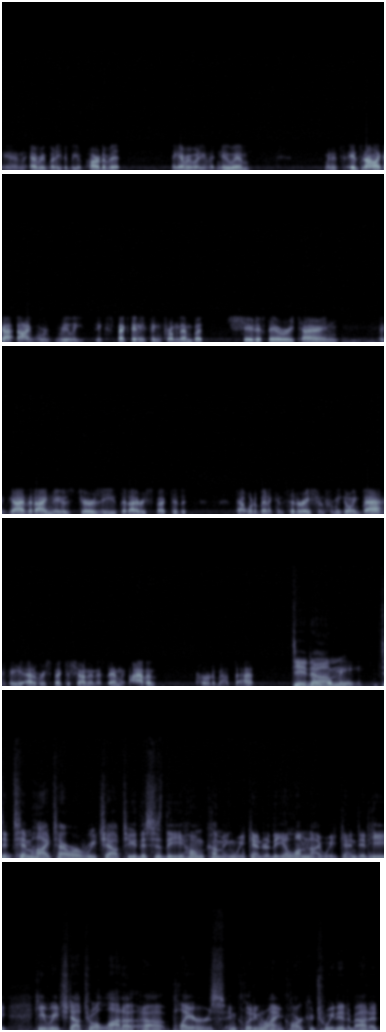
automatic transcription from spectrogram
and everybody to be a part of it, like everybody that knew him. I mean, it's it's not like I, I really expect anything from them, but shoot, if they were retiring a guy that I knew, knew's jersey that I respected, that would have been a consideration for me going back out of respect to Sean and his family. I haven't heard about that. Did um, did Tim Hightower reach out to you? This is the homecoming weekend or the alumni weekend. Did he he reached out to a lot of uh, players, including Ryan Clark, who tweeted about it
